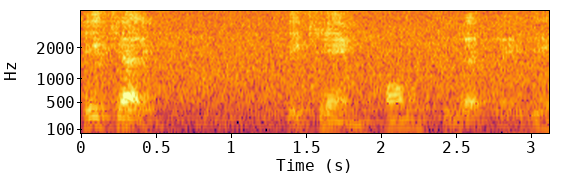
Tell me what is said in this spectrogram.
he carried. He came home to that lady.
